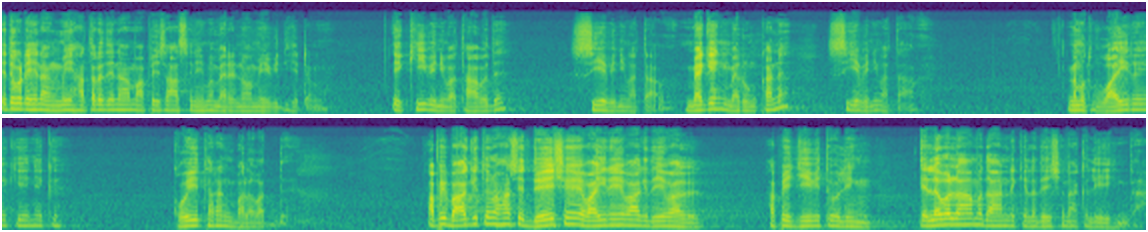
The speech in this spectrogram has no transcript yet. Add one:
එතකොට එහෙනම් මේ හතර දෙනාම අපේ ශාසනයම මැරෙනවා මේ විදිහටම. ඒ කීවෙනි වතාවද සියවෙනි වතාව. මැගෙන් මැරුම් කන සියවෙනි වතාව. නමුත් වෛරය කියන එක කොයි තරං බලවත්ද. අපි භාගිතුන් වහසේ දේශය වෛරේවාගේ දේවල් අපේ ජීවිතවලින් එලවලාම දාන්න කියල දේශනා කළේ හින්දා.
